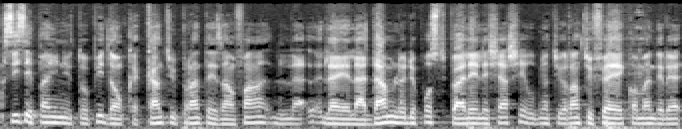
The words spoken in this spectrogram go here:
si c'est pas une utopie, donc quand tu prends tes enfants, la, la, dame le dépose, tu peux aller les chercher, ou bien tu rentres, tu fais, comment dirais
